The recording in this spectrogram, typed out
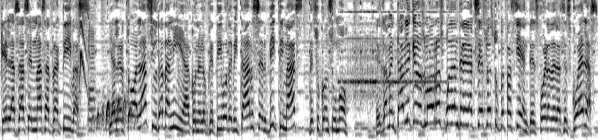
que las hacen más atractivas y alertó a la ciudadanía con el objetivo de evitar ser víctimas de su consumo. Es lamentable que los morros puedan tener acceso a estupefacientes fuera de las escuelas,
